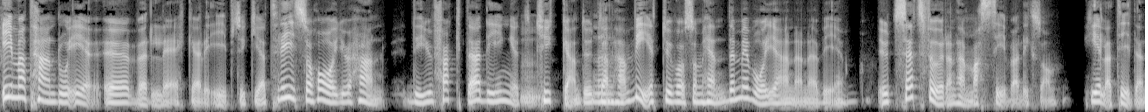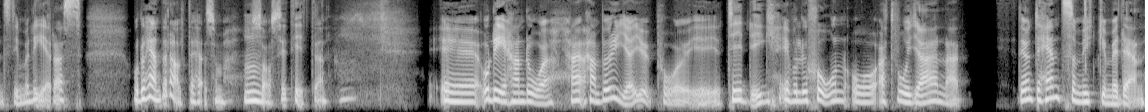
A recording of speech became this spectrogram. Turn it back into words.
I och med att han då är överläkare i psykiatri så har ju han, det är ju fakta, det är inget Mm. tyckande, utan Nej. han vet ju vad som händer med vår hjärna när vi utsätts för den här massiva, liksom, hela tiden stimuleras. Och då händer allt det här som Mm. sades i titeln. Eh, och det han då, han, han börjar ju på eh, tidig evolution och att vår hjärna, det har inte hänt så mycket med den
